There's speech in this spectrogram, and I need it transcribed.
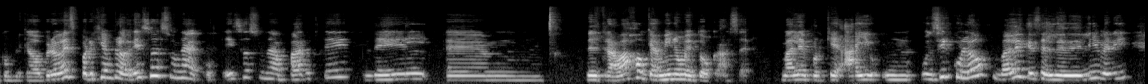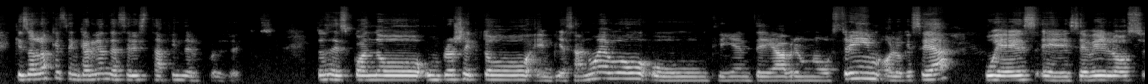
complicado. Pero ves, por ejemplo, eso es una, eso es una parte del, em, del trabajo que a mí no me toca hacer. ¿Vale? Porque hay un, un círculo, ¿vale? Que es el de delivery, que son los que se encargan de hacer staffing de los proyectos. Entonces, cuando un proyecto empieza nuevo o un cliente abre un nuevo stream o lo que sea, pues eh, se ve los,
